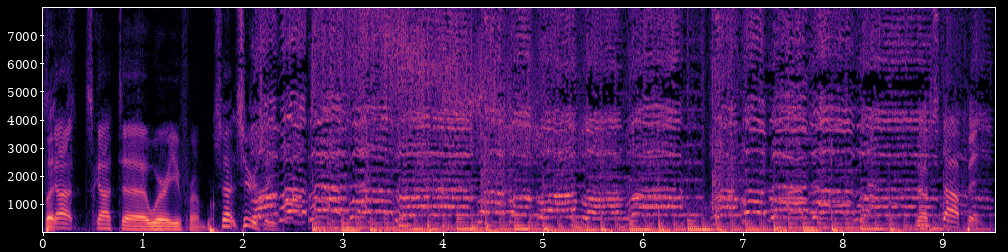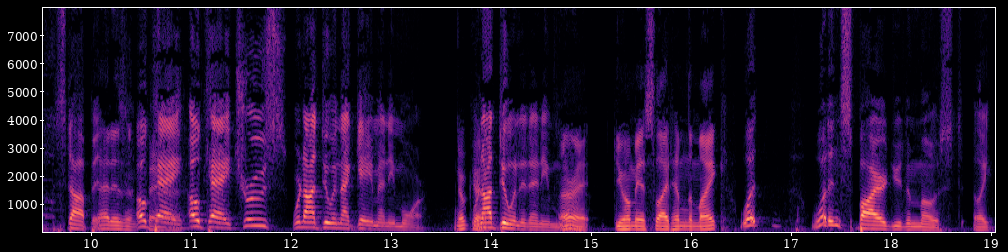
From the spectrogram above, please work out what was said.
But Scott, Scott, uh, where are you from? So, seriously. Stop it. Stop it. That isn't okay. Okay, truce. We're not doing that game anymore. Okay. We're not doing it anymore. All right. Do you want me to slide him the mic? What What inspired you the most? Like,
